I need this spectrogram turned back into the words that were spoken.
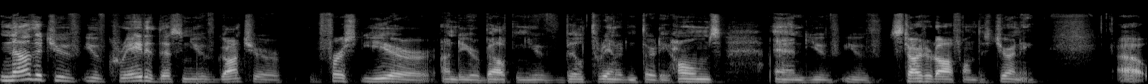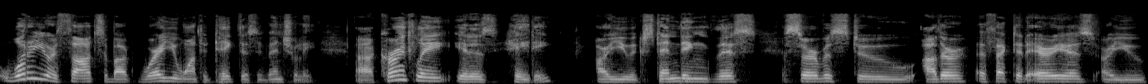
now that you've you've created this and you've got your first year under your belt and you've built 330 homes and you've you've started off on this journey, uh, what are your thoughts about where you want to take this eventually? Uh, currently, it is Haiti. Are you extending this service to other affected areas? Are you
